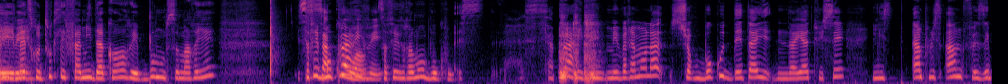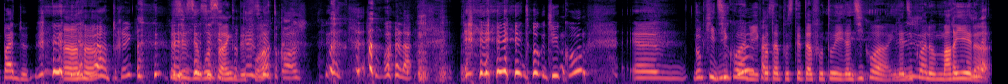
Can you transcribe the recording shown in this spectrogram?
et mettre toutes les familles d'accord et boum se marier ça fait beaucoup hein. ça fait vraiment beaucoup ça peut arriver. Mais vraiment là, sur beaucoup de détails, Naya, tu sais, 1 plus 1 ne faisait pas 2. Il y avait uh-huh. un truc. C'était 0,5 des fois. étrange. voilà. donc, du coup. Euh, donc, il dit quoi, lui, quand t'as posté ta photo Il a dit quoi? Il a dit quoi, le marié, là?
